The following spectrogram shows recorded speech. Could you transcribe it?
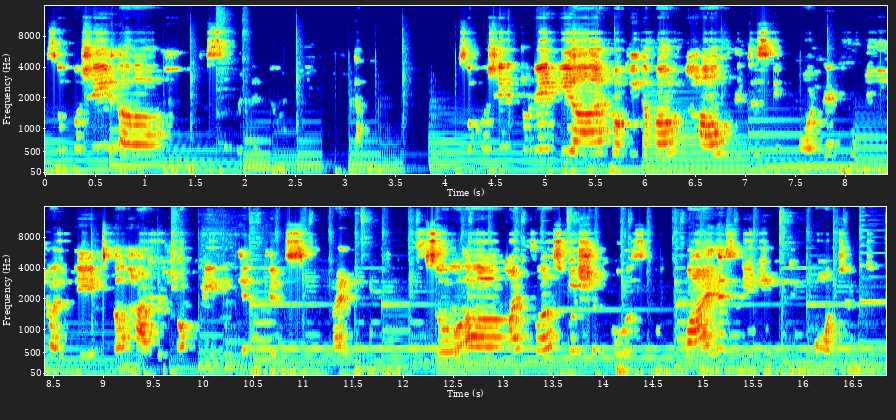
so Kushi, uh, just a minute. Yeah. So Kushi, today we are talking about how it is important to inculcate a habit of reading in kids, right? So uh, my first question was, why is reading important?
